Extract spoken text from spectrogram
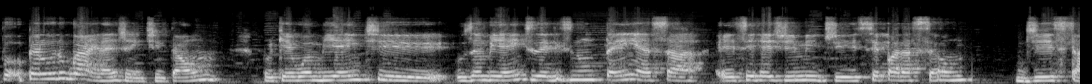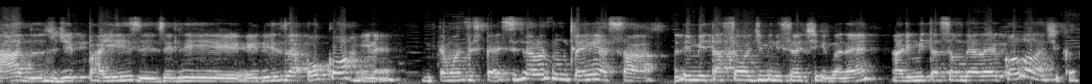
por, pelo Uruguai, né, gente? Então, porque o ambiente, os ambientes, eles não têm essa, esse regime de separação de estados, de países, ele, eles ocorrem, né? Então as espécies elas não têm essa limitação administrativa, né? A limitação dela é ecológica.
